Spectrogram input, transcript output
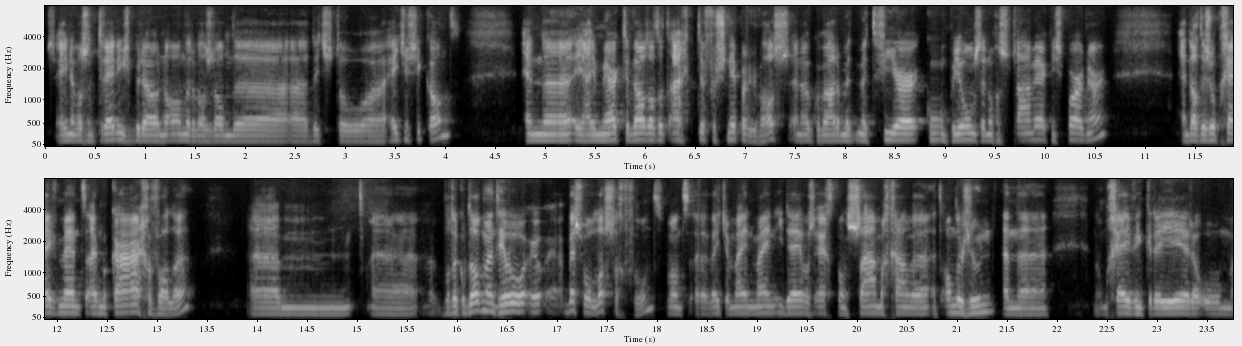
Dus de ene was een trainingsbureau en de andere was dan de digital agency kant. En uh, ja, je merkte wel dat het eigenlijk te versnipperd was. En ook we waren met, met vier compagnons en nog een samenwerkingspartner. En dat is op een gegeven moment uit elkaar gevallen. Um, uh, wat ik op dat moment heel, best wel lastig vond. Want uh, weet je, mijn, mijn idee was echt van samen gaan we het anders doen. En een omgeving creëren om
